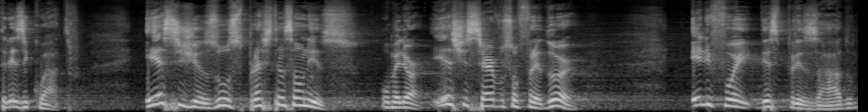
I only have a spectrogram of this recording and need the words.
13 e 4. Esse Jesus, preste atenção nisso, ou melhor, este servo sofredor, ele foi desprezado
